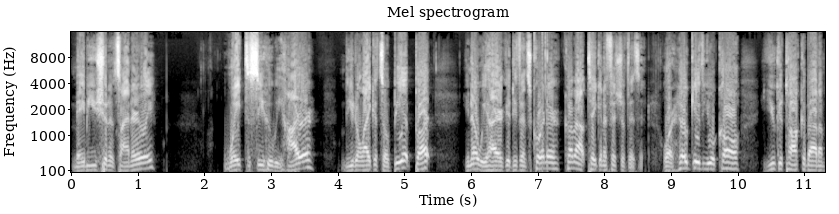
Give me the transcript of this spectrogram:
maybe you shouldn't sign early. Wait to see who we hire. You don't like it, so be it. But, you know, we hire a good defense coordinator. Come out, take an official visit. Or he'll give you a call. You could talk about him.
